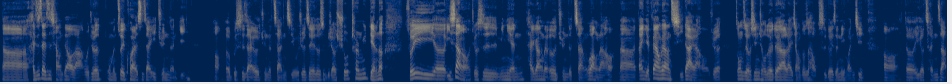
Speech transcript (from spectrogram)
那还是再次强调啦，我觉得我们最快的是在一军能赢。而不是在二军的战绩，我觉得这些都是比较 short term 一点了。所以呃，以上哦就是明年台钢的二军的展望啦哈。那但也非常非常期待啦。我觉得中职有新球队对他来讲都是好事，对整体环境啊、的一个成长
